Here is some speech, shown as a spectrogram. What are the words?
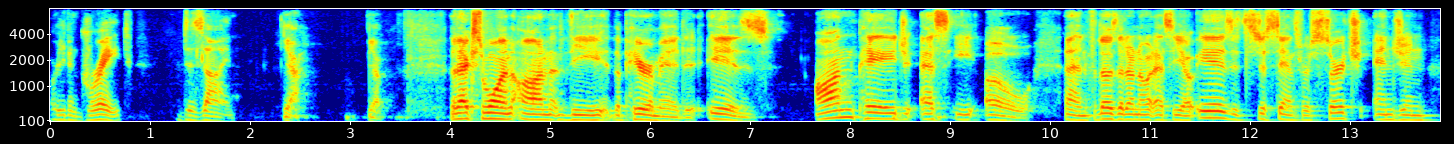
or even great design. Yeah. Yep. The next one on the the pyramid is on page SEO. And for those that don't know what SEO is, it just stands for search engine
